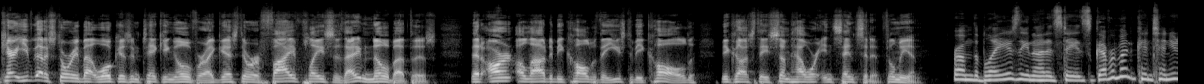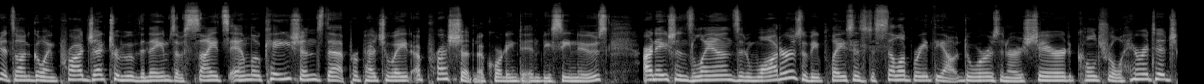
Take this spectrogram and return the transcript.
Carrie, you've got a story about wokeism taking over. I guess there were five places, I didn't even know about this, that aren't allowed to be called what they used to be called because they somehow were insensitive. Fill me in. From the blaze, the United States government continued its ongoing project to remove the names of sites and locations that perpetuate oppression, according to NBC News. Our nation's lands and waters would be places to celebrate the outdoors and our shared cultural heritage,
